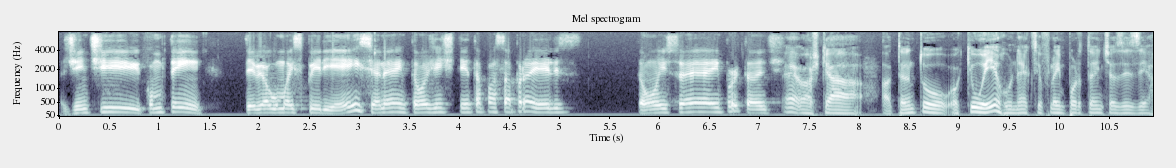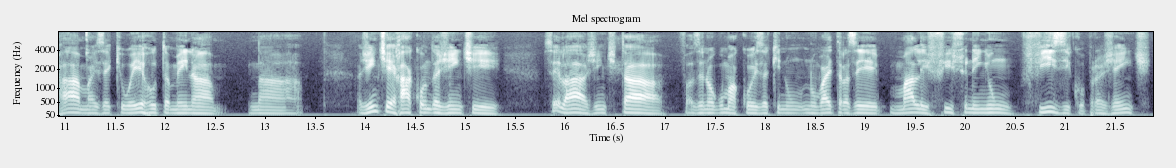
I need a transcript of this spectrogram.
a gente, como tem teve alguma experiência, né? Então a gente tenta passar para eles. Então isso é importante. É, eu acho que a, a tanto que o erro, né? Que você falou é importante às vezes errar, mas é que o erro também na, na a gente errar quando a gente sei lá, a gente tá fazendo alguma coisa que não, não vai trazer malefício nenhum físico pra gente.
